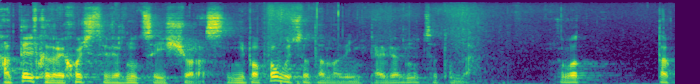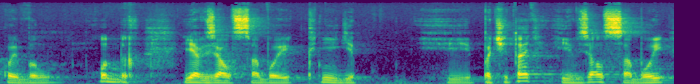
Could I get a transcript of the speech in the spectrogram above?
отель, в который хочется вернуться еще раз. Не попробовать что-то новенькое, а вернуться туда. Вот такой был отдых. Я взял с собой книги и почитать, и взял с собой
